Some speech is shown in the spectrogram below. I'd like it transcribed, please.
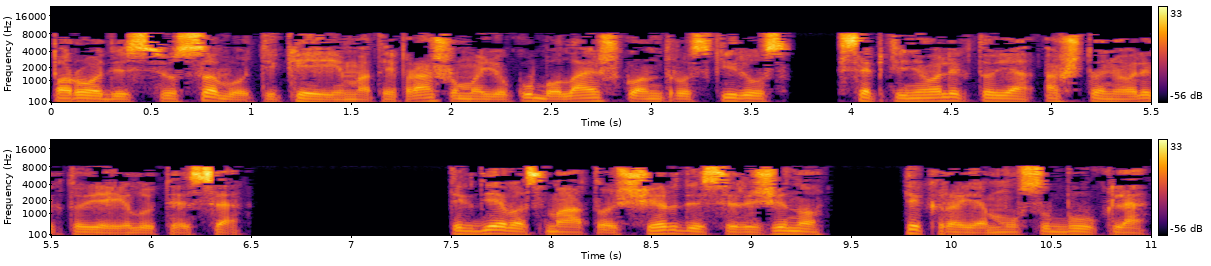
parodysiu savo tikėjimą, tai prašoma Jokūbo laiško antros skyrius 17-18 eilutėse. Tik Dievas mato širdis ir žino tikrąją mūsų būklę.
